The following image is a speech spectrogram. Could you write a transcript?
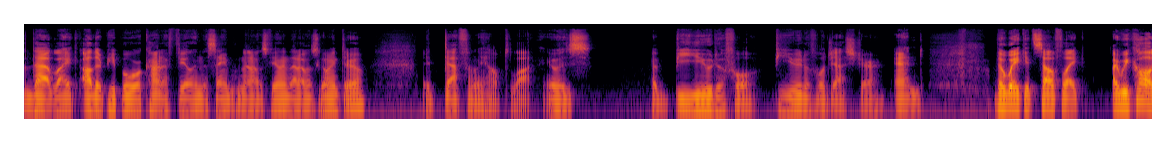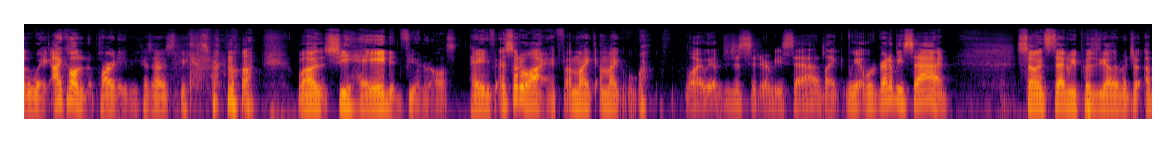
that like other people were kind of feeling the same thing that I was feeling that I was going through. It definitely helped a lot. It was a beautiful, beautiful gesture, and the wake itself, like I, we call it a wake. I called it a party because I was because my mom, well, she hated funerals, hated, and so do I. I'm like, I'm like, why we have to just sit here and be sad? Like we, we're gonna be sad. So instead, we put together a,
